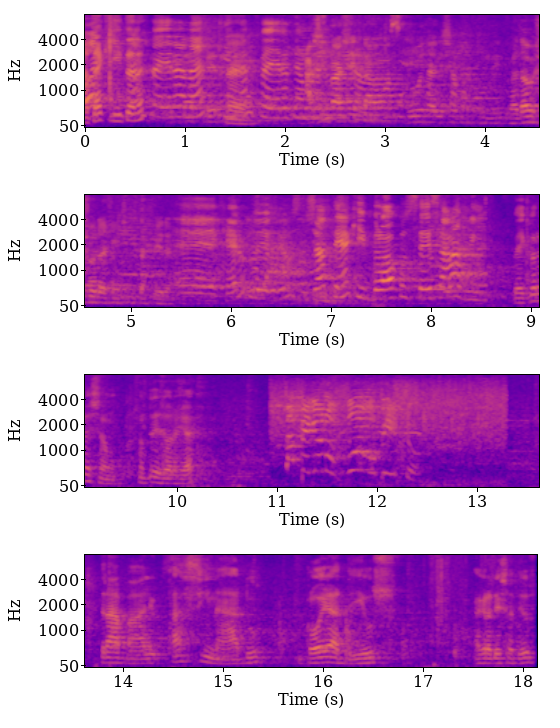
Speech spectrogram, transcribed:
Até quinta, né? Quinta-feira, né? Quinta-feira tem uma A gente vai ajeitar apresentação. umas coisas, vai deixar pra comer. Vai dar o show da gente quinta-feira. É, quero ver, viu? Já tem aqui, bloco C, sala 20. Véi, que horas são? São três horas já? Tá pegando fogo, bicho! Trabalho assinado. Glória a Deus. Agradeço a Deus.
